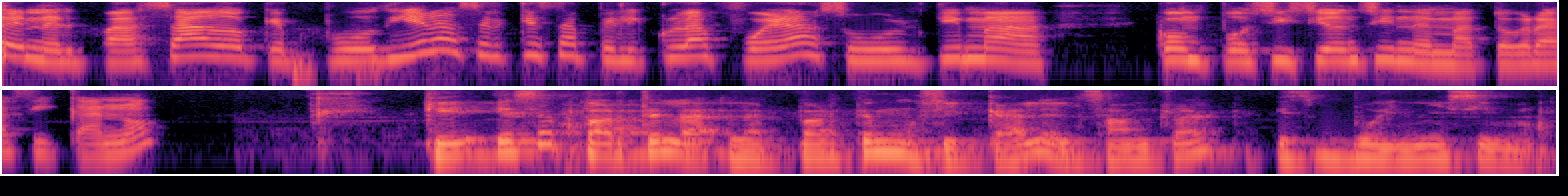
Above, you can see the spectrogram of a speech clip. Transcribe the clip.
en el pasado que pudiera ser que esta película fuera su última composición cinematográfica, ¿no? Que esa parte, la, la parte musical, el soundtrack, es buenísimo.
